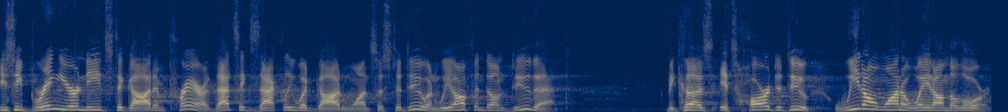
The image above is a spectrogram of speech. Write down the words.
You see, bring your needs to God in prayer. That's exactly what God wants us to do, and we often don't do that because it's hard to do. We don't want to wait on the Lord.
